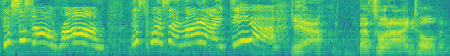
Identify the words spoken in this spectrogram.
This is all wrong! This wasn't my idea! Yeah, that's what I told him.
